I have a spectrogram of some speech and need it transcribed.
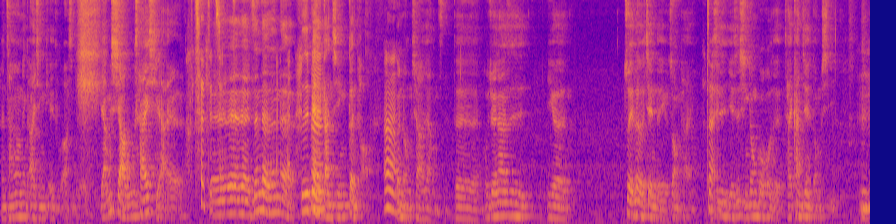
很常用那个爱心贴图啊什么的，两小无猜起来了。真的对？对对对，真的真的，就是变得感情更好、嗯更嗯融洽这样子。对对对，我觉得那是一个最乐见的一个状态，对也是也是行动过后的才看见的东西。嗯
